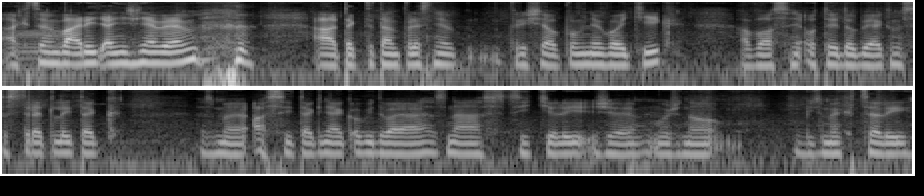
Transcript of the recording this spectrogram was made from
a chcem variť a nič neviem. A tak to tam presne prišiel po mne Vojtík a vlastne od tej doby, jak sme sa stretli, tak sme asi tak nejak obidvaja z nás cítili, že možno by sme chceli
